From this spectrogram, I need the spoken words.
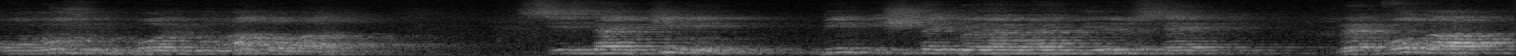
onun boynuna dolar. Sizden kimi bir işte görevlendirirsek ve o da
